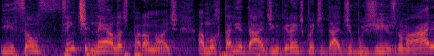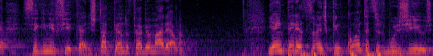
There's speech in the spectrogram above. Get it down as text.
e são sentinelas para nós. A mortalidade em grande quantidade de bugios numa área significa está tendo febre amarela. E é interessante que enquanto esses bugios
